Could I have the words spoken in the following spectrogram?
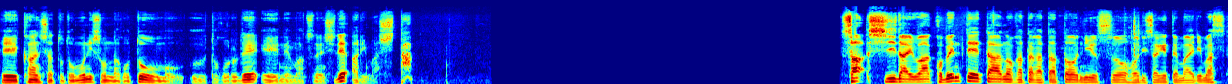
えー、感謝とともにそんなことを思うところで、えー、年末年始でありました。さあ、次第はコメンテーターの方々とニュースを掘り下げてまいります。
